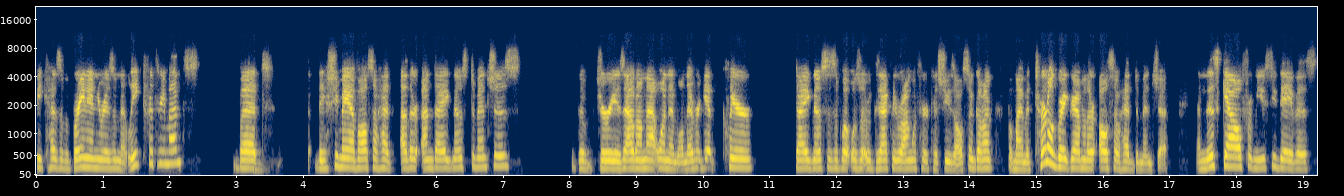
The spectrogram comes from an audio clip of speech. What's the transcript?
because of a brain aneurysm that leaked for three months, but mm. they, she may have also had other undiagnosed dementias. The jury is out on that one, and we'll never get clear diagnosis of what was exactly wrong with her because she's also gone. But my maternal great grandmother also had dementia. And this gal from UC Davis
